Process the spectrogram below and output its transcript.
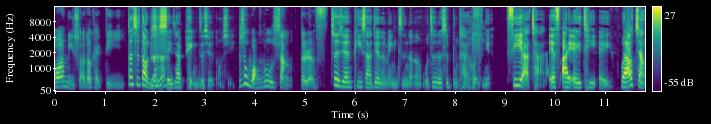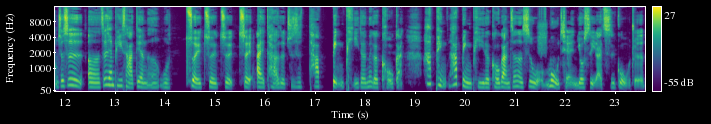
蚵仔米刷都可以第一，但是到底是谁在评这些东西？就是网络上的人。这间披萨店的名字呢，我真的是不太会念。Fiat F I A T A，我要讲就是呃，这间披萨店呢，我最最最最爱它的就是它饼皮的那个口感，它饼它饼皮的口感真的是我目前有史以来吃过我觉得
